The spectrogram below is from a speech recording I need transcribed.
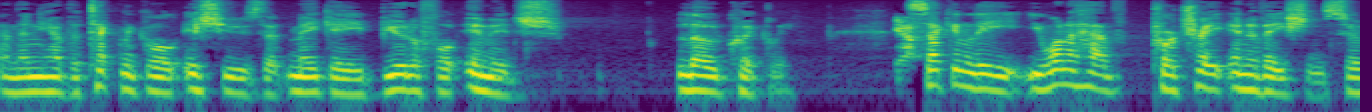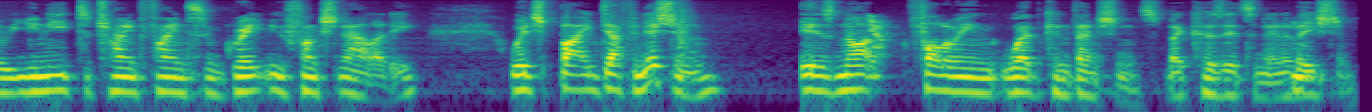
and then you have the technical issues that make a beautiful image load quickly. Yeah. Secondly, you want to have portray innovation, so you need to try and find some great new functionality, which by definition is not Yeah. following web conventions because it's an mm-hmm. innovation.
